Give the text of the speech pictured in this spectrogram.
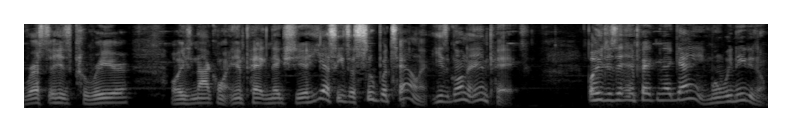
rest of his career or he's not going to impact next year. Yes, he's a super talent. He's going to impact. But he just didn't impact in that game when we needed him.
